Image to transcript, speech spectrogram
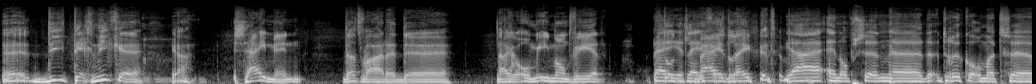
Eh, die technieken, ja, zei men, dat waren de... Nou ja, om iemand weer bij tot- het leven. bij het leven te Ja, en op zijn eh, drukken om het eh,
